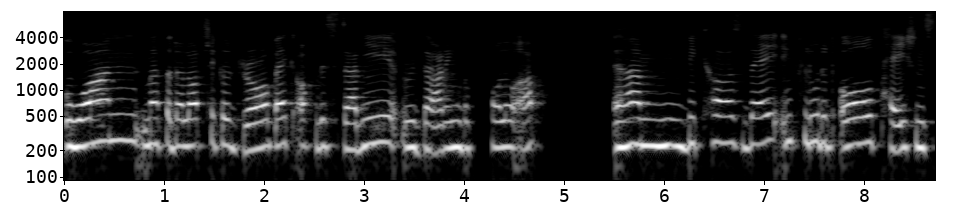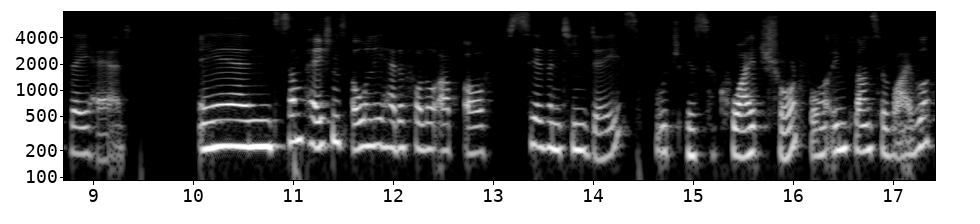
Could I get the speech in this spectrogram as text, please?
one methodological drawback of the study regarding the follow up um, because they included all patients they had. And some patients only had a follow up of 17 days, which is quite short for implant survival.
